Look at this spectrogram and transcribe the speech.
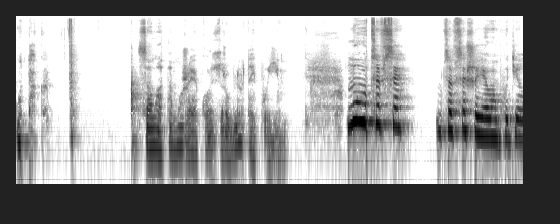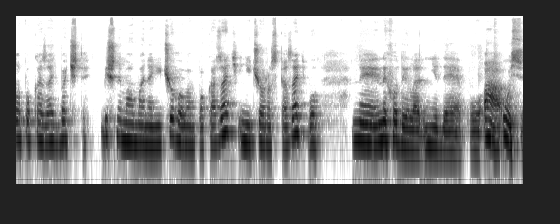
Отак. Салата, може, якогось зроблю та й поїм. Ну, це все. Це все, що я вам хотіла показати. Бачите, більш нема в мене нічого вам показати і нічого розказати, бо не, не ходила ніде по. А, ось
